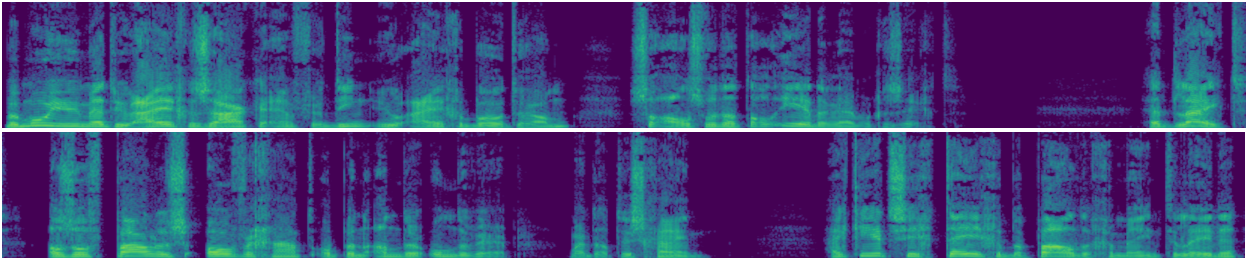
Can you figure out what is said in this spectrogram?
Bemoei u met uw eigen zaken en verdien uw eigen boterham, zoals we dat al eerder hebben gezegd. Het lijkt alsof Paulus overgaat op een ander onderwerp, maar dat is schijn. Hij keert zich tegen bepaalde gemeenteleden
